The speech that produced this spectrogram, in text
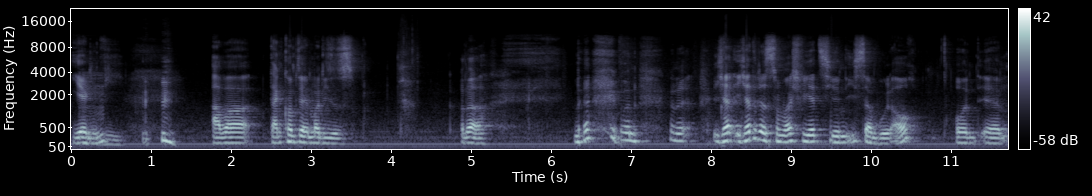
Irgendwie. Aber dann kommt ja immer dieses. Oder. Ne? Und, und ich, ich hatte das zum Beispiel jetzt hier in Istanbul auch. Und ähm,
